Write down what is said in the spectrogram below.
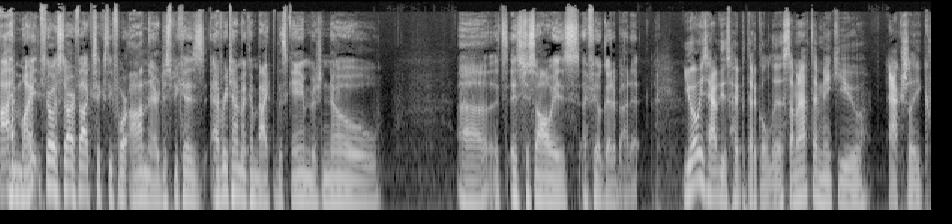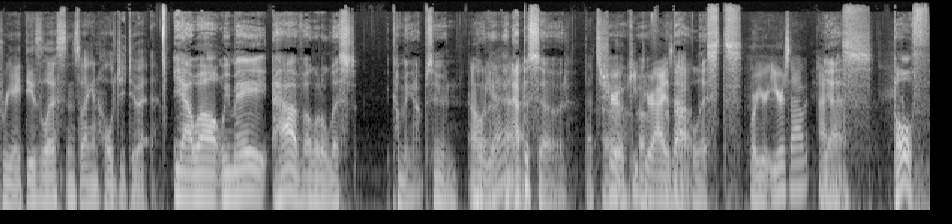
I might throw Star Fox 64 on there just because every time I come back to this game, there's no. Uh, it's it's just always I feel good about it. You always have these hypothetical lists. I'm gonna have to make you actually create these lists, and so I can hold you to it. Yeah, well, we may have a little list coming up soon. Oh, Uh, yeah. an episode. That's true. uh, Keep of- your eyes out. Lists. or your ears out? I yes, both.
